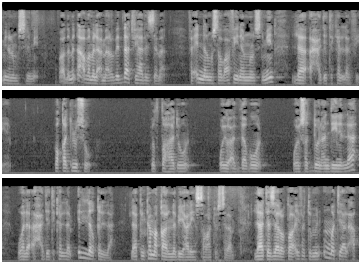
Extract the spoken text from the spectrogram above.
من المسلمين. وهذا من أعظم الأعمال وبالذات في هذا الزمان. فإن المستضعفين من المسلمين لا أحد يتكلم فيهم. وقد نسوا يضطهدون ويعذبون ويصدون عن دين الله ولا أحد يتكلم إلا القلة. لكن كما قال النبي عليه الصلاة والسلام لا تزال طائفة من أمتي الحق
